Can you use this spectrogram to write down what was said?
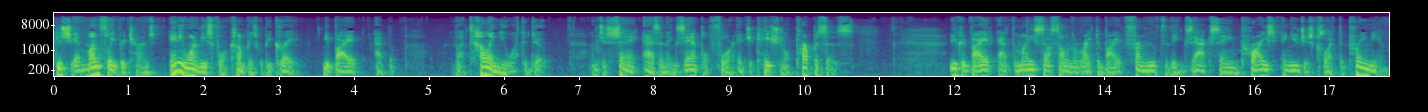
just get monthly returns, any one of these four companies would be great. You buy it at the, I'm not telling you what to do. I'm just saying as an example for educational purposes. You could buy it at the money, sell someone the right to buy it from you for the exact same price, and you just collect the premium.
